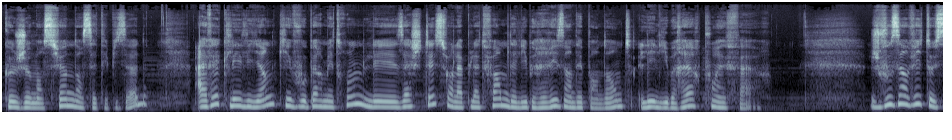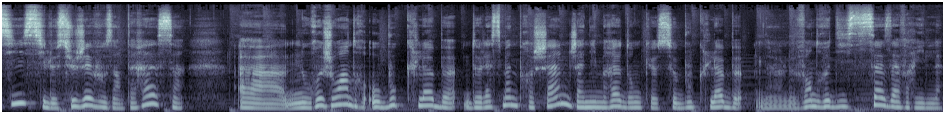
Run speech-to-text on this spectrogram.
que je mentionne dans cet épisode, avec les liens qui vous permettront de les acheter sur la plateforme des librairies indépendantes leslibraires.fr. Je vous invite aussi, si le sujet vous intéresse, à nous rejoindre au book club de la semaine prochaine. J'animerai donc ce book club euh, le vendredi 16 avril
